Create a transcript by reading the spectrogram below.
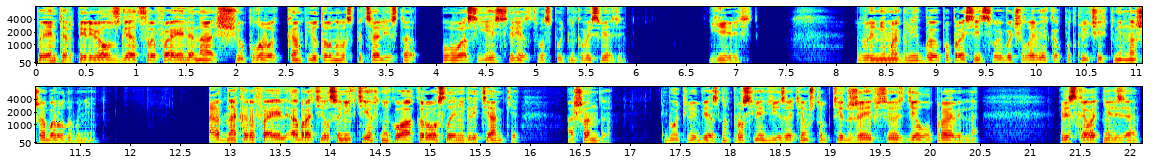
Пейнтер перевел взгляд с Рафаэля на щуплого компьютерного специалиста. «У вас есть средства спутниковой связи?» «Есть. Вы не могли бы попросить своего человека подключить к ним наше оборудование?» Однако Рафаэль обратился не к технику, а к рослой негритянке. «Ашанда, будь любезна, проследи за тем, чтобы Ти-Джей все сделал правильно. Рисковать нельзя».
